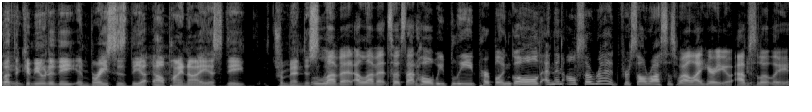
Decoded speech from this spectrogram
but the community embraces the Alpine ISD tremendously Love it. I love it. So it's that whole we bleed purple and gold and then also red for Sul Ross as well. I hear you. Absolutely.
